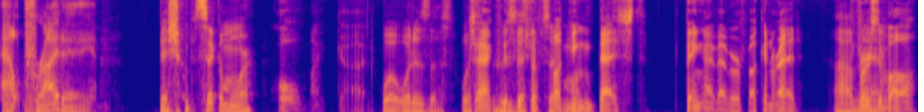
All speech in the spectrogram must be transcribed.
out Friday. Bishop Sycamore. Oh my god. Well, what is this? What's, Jack, who's this is the Sycamore? fucking best thing I've ever fucking read. Oh, First man. of all,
